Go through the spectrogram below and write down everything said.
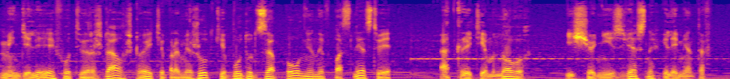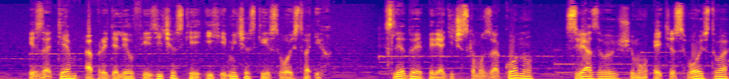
Менделеев утверждал, что эти промежутки будут заполнены впоследствии открытием новых, еще неизвестных элементов, и затем определил физические и химические свойства их, следуя периодическому закону, связывающему эти свойства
